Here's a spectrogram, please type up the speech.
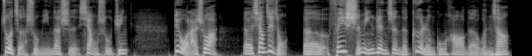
作者署名呢是向树君。对我来说啊，呃，像这种呃非实名认证的个人公号的文章，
